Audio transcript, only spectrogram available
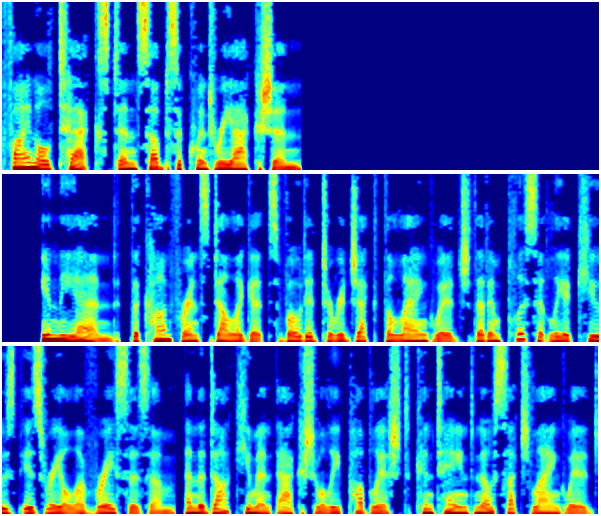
Final text and subsequent reaction In the end, the conference delegates voted to reject the language that implicitly accused Israel of racism, and the document actually published contained no such language.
